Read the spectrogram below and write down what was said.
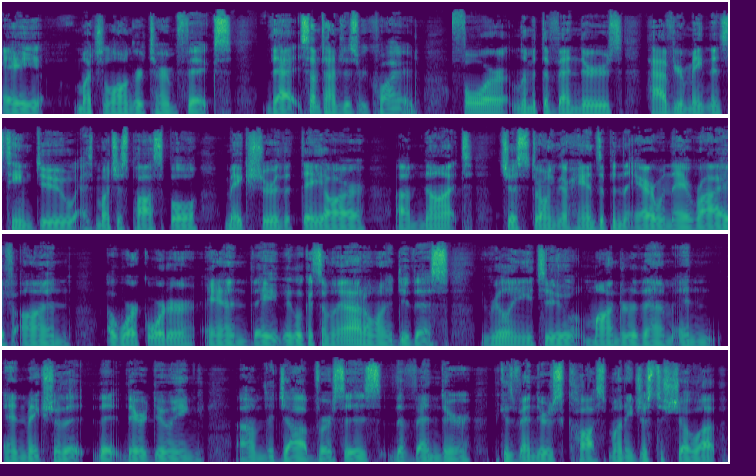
a much longer term fix that sometimes is required. Four, limit the vendors, have your maintenance team do as much as possible. Make sure that they are um, not just throwing their hands up in the air when they arrive on a work order and they, they look at something, I don't want to do this. You really need to monitor them and, and make sure that, that they're doing um, the job versus the vendor because vendors cost money just to show up.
